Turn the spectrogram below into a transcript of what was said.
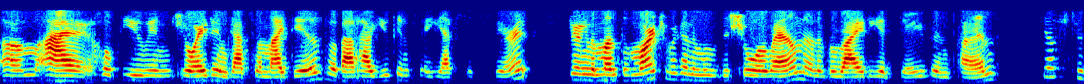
um, I hope you enjoyed and got some ideas about how you can say yes to Spirit. During the month of March, we're going to move the show around on a variety of days and times just to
